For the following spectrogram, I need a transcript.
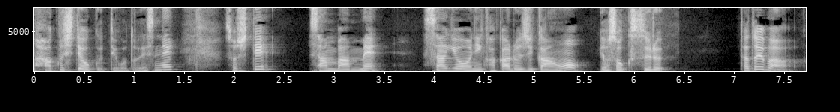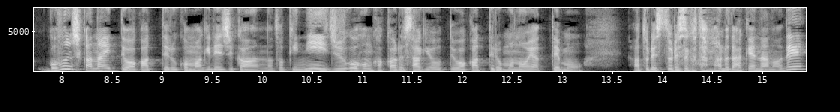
把握しておくっていうことですね。そして3番目、作業にかかる時間を予測する。例えば、5分しかないって分かってる細切れ時間の時に15分かかる作業って分かってるものをやっても、後でストレスが溜まるだけなので、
